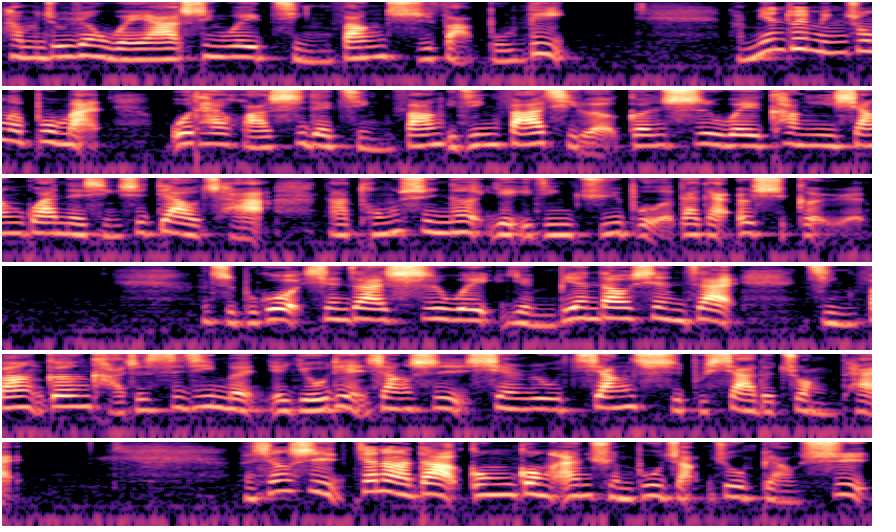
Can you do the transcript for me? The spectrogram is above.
他们就认为啊是因为警方执法不力。那面对民众的不满，渥太华市的警方已经发起了跟示威抗议相关的刑事调查。那同时呢，也已经拘捕了大概二十个人。只不过现在示威演变到现在，警方跟卡车司机们也有点像是陷入僵持不下的状态。那像是加拿大公共安全部长就表示，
